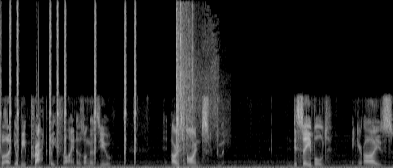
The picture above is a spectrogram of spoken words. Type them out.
but you'll be practically fine as long as you are, aren't disabled in your eyes.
